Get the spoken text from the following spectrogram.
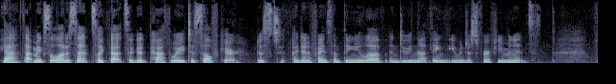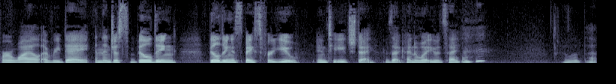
Yeah, that makes a lot of sense. Like that's a good pathway to self-care. Just identifying something you love and doing that thing even just for a few minutes for a while every day and then just building building a space for you into each day. Is that kind of what you would say? Mhm. I love that.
